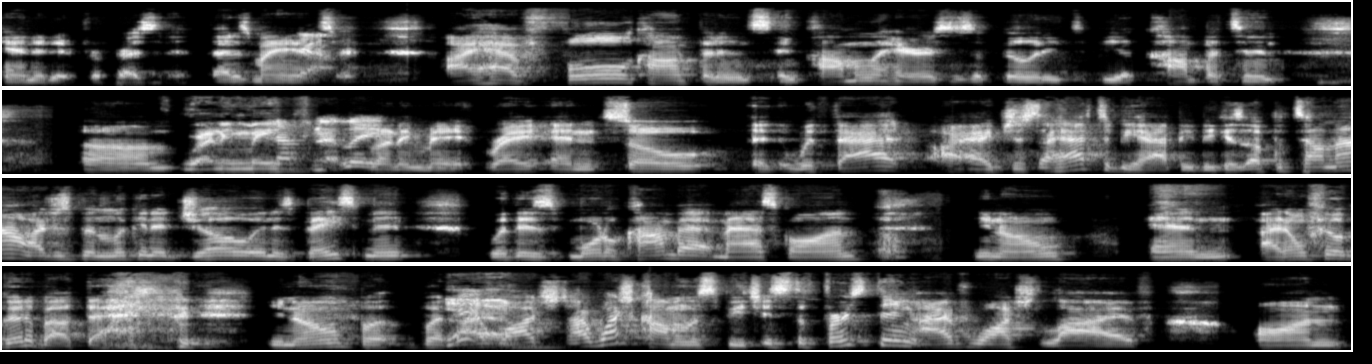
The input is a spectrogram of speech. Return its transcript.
candidate for president. That is my answer. Yeah. I have full confidence in Kamala Harris's ability to be a competent um, running mate. Definitely. Running mate, right? And so with that, I just I have to be happy because up until now, I've just been looking at Joe in his basement with his Mortal Kombat mask on, you know, and I don't feel good about that, you know. But but yeah. I watched I watched Kamala's speech. It's the first thing I've watched live on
